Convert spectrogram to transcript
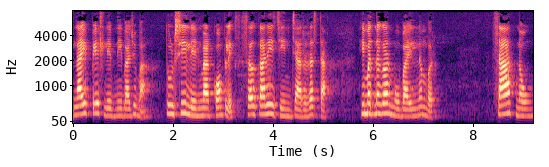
live pet લેબની બાજુમાં, તુલસી લેન્ડમાર્ક કોમ્પ્લેક્સ, સહકારી જીન ચાર રસ્તા, હિંમતનગર મોબાઈલ નંબર સાત નવ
